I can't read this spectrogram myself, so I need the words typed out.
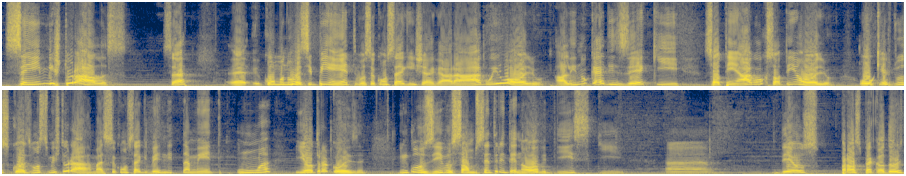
sem misturá-las, certo? É, como no recipiente você consegue enxergar a água e o óleo. Ali não quer dizer que só tem água ou que só tem óleo, ou que as duas coisas vão se misturar, mas você consegue ver nitidamente uma e outra coisa. Inclusive o Salmo 139 diz que ah, Deus, para os pecadores,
